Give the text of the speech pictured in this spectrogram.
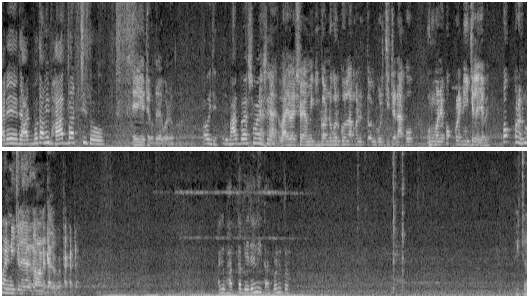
আরে রাখব তো আমি ভাত বাড়ছি তো। এই এটা কোথায় রাখব রাখব ওই যে ভাত বাড়ার সময় এসে হ্যাঁ ভাই ভাই আমি কি গন্ডগোল করলাম মানে তো আমি বলছি এটা রাখো হনুমানে পক করে নিয়ে চলে যাবে। পক করে হনুমান নিয়ে চলে যাবে কারণ গেল গো টাকাটা। আগে ভাতটা বেড়ে নি তারপরে তো এটা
